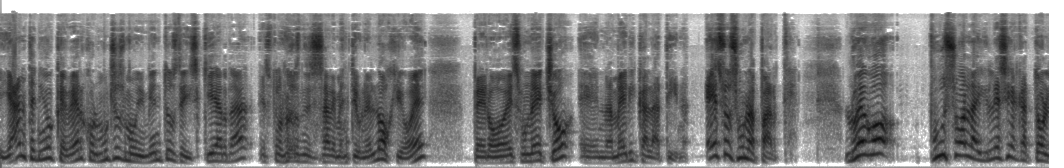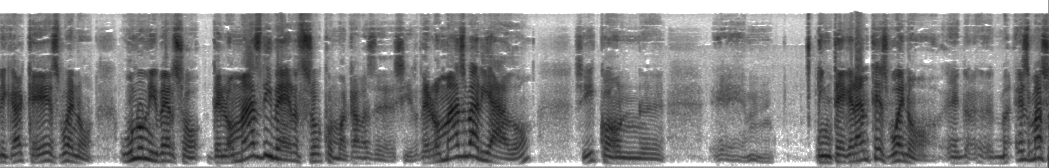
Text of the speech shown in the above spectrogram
ya han tenido que ver con muchos movimientos de izquierda, esto no es necesariamente un elogio, ¿eh? pero es un hecho en América Latina. Eso es una parte. Luego puso a la Iglesia Católica, que es, bueno, un universo de lo más diverso, como acabas de decir, de lo más variado, ¿sí? Con... Eh, eh, integrantes, bueno, eh, es más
